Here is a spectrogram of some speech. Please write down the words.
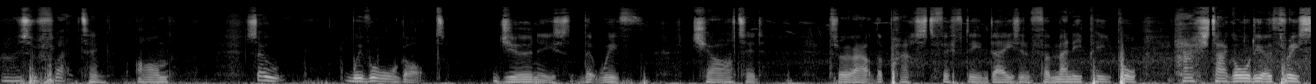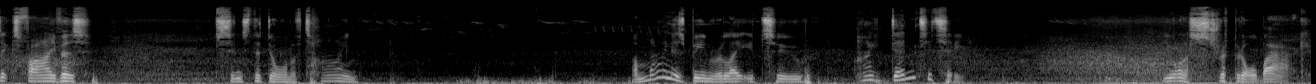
I was reflecting on. So, we've all got journeys that we've charted throughout the past 15 days, and for many people, hashtag audio 365ers since the dawn of time. And mine has been related to identity. You want to strip it all back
